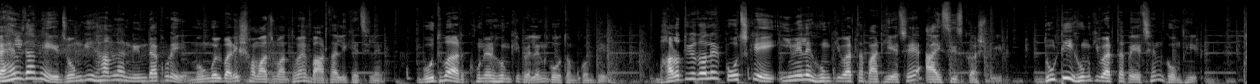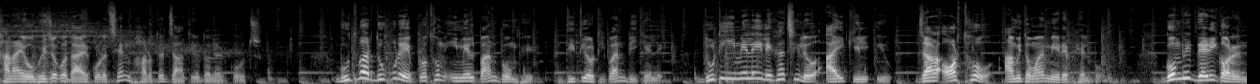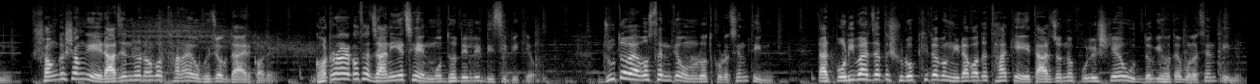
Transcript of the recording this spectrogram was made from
পেহেলগামে জঙ্গি হামলার নিন্দা করে মঙ্গলবারই সমাজ মাধ্যমে বার্তা লিখেছিলেন। বুধবার খুনের হুমকি পেলেন গৌতম গম্ভীর। ভারতীয় দলের কোচকে ইমেলে হুমকি বার্তা পাঠিয়েছে আইসিস কাশ্মীর। দুটি হুমকি বার্তা পেয়েছেন গম্ভীর। থানায় অভিযোগও দায়ের করেছেন ভারতের জাতীয় দলের কোচ। বুধবার দুপুরে প্রথম ইমেল পান গম্ভীর, দ্বিতীয়টি পান বিকেলে। দুটি ইমেলেই লেখা ছিল, আই কিল ইউ যার অর্থ, আমি তোমায় মেরে ফেলব গম্ভীর দেরি করেননি। সঙ্গে সঙ্গে রাজেন্দ্রনগর থানায় অভিযোগ দায়ের করেন। ঘটনার কথা জানিয়েছেন মধ্য দিল্লির ডিসিপিকেও। দ্রুত ব্যবস্থা নিতে অনুরোধ করেছেন তিনি। তার পরিবার যাতে সুরক্ষিত এবং নিরাপদে থাকে, তার জন্য পুলিশকেও উদ্যোগী হতে বলেছেন তিনি।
